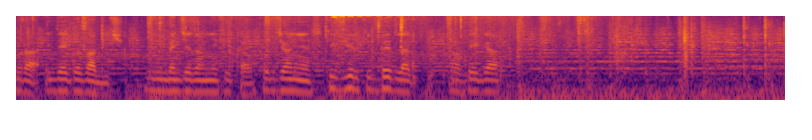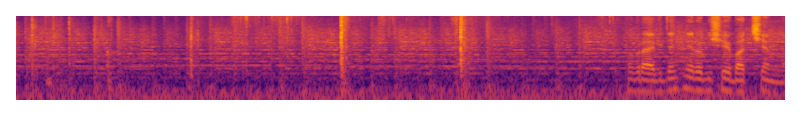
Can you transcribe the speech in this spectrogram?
Dobra, idę go zabić. Nie będzie do mnie fikał. To gdzie on jest? Taki wielki bydlak biega. Dobra, ewidentnie robi się chyba ciemno.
